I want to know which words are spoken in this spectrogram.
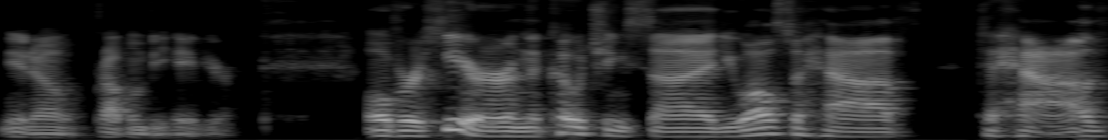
you know, problem behavior. Over here in the coaching side, you also have to have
